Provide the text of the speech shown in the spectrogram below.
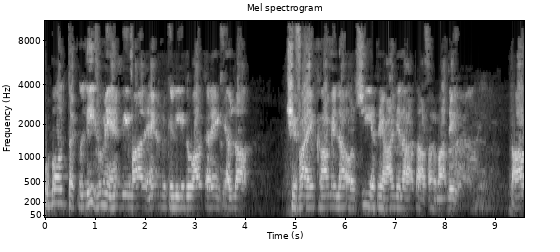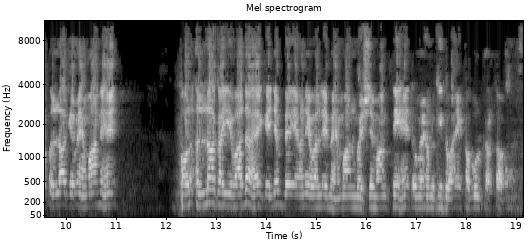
وہ بہت تکلیف میں ہیں، بیمار ہیں۔ ان کے لیے دعا کریں کہ اللہ شفا کاملہ اور سیت عاجلہ عطا فرما دے۔ آپ اللہ کے مہمان ہیں اور اللہ کا یہ وعدہ ہے کہ جب میرے آنے والے مہمان مجھ سے مانگتے ہیں تو میں ان کی دعائیں قبول کرتا ہوں۔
